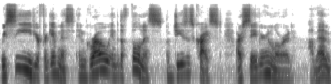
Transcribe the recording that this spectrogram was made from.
receive your forgiveness, and grow into the fullness of Jesus Christ, our Savior and Lord. Amen.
